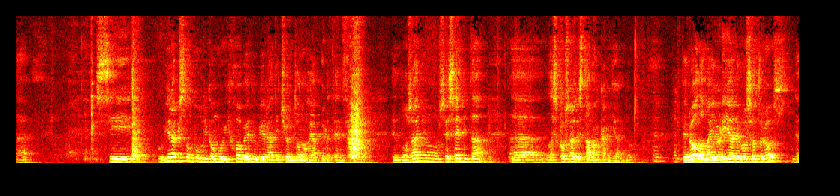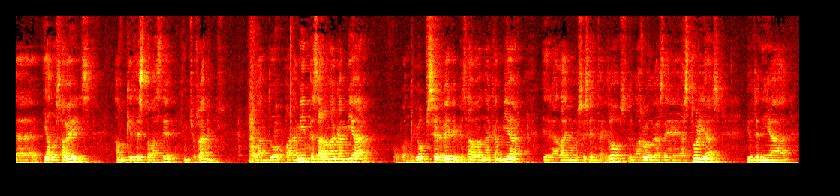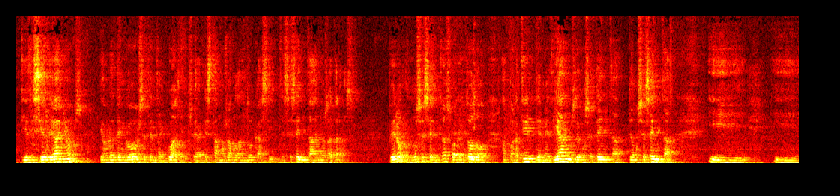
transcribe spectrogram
Ah, si hubiera visto un público muy joven, hubiera dicho en tono de advertencia, en los años 60 ah, las cosas estaban cambiando. Pero la mayoría de vosotros ya lo sabéis, aunque de esto hace muchos años. Cuando para mí empezaron a cambiar, o cuando yo observé que empezaban a cambiar, era el año 62, en las huelgas de Asturias, yo tenía 17 años y ahora tengo 74, o sea que estamos hablando casi de 60 años atrás. Pero en los 60, sobre todo a partir de medianos de los 70, de los 60 y, y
